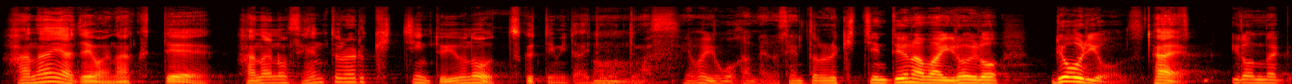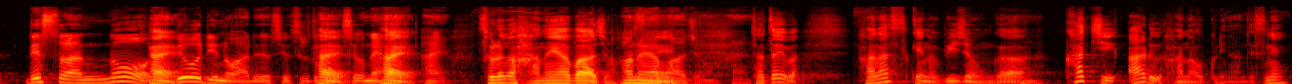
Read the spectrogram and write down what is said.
花屋ではなくて花のセントラルキッチンというのを作ってみたいと思ってます。やっぱりよくわかんないなセントラルキッチンっていうのはまあいろいろ料理をはい。いろんなレストランのはい料理のあれですよするところですよね。はいはい。それの花屋バージョンですね。花屋バージョン。はい例えば花助のビジョンが価値ある花送りなんですね。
